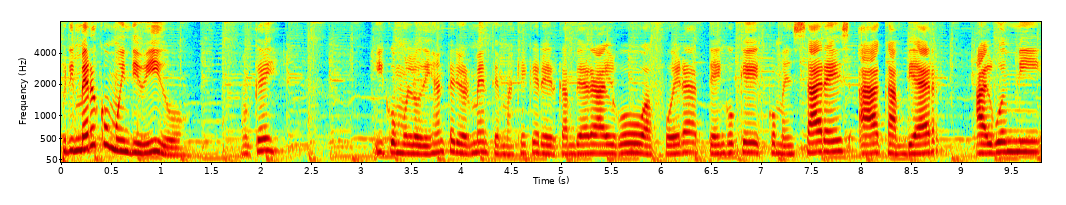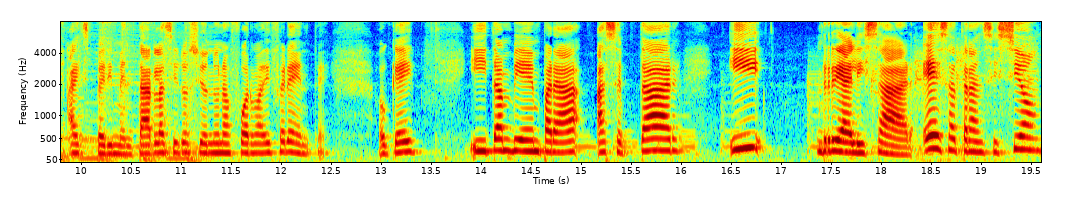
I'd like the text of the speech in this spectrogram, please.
primero como individuo, ¿ok? Y como lo dije anteriormente, más que querer cambiar algo afuera, tengo que comenzar es a cambiar algo en mí, a experimentar la situación de una forma diferente, ¿ok? Y también para aceptar y realizar esa transición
